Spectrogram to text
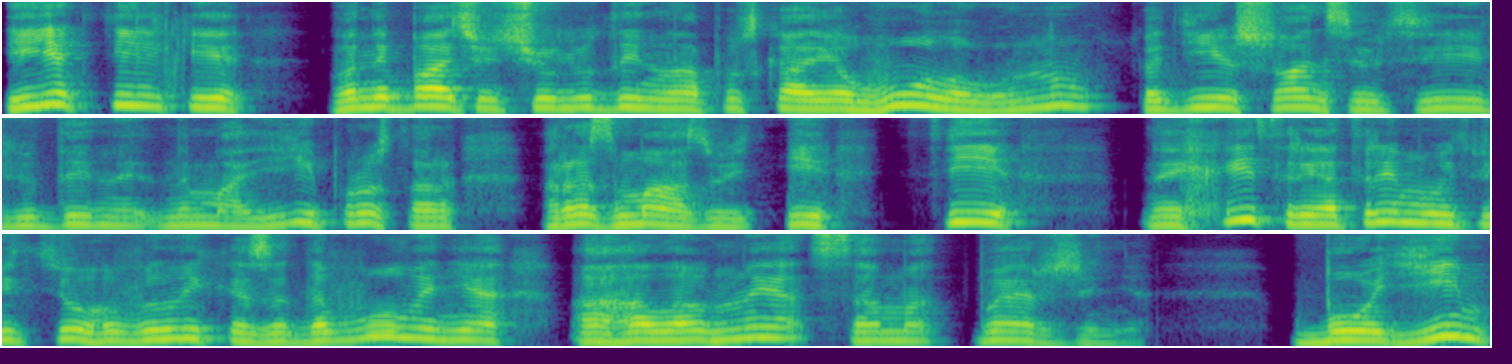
І як тільки вони бачать, що людина опускає голову, ну тоді шансів цієї людини немає. Її просто розмазують. І ці е, хитрі отримують від цього велике задоволення, а головне самотвердження. Бо їм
